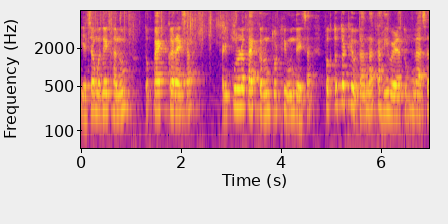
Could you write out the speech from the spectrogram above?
याच्यामध्ये घालून तो पॅक करायचा आणि पूर्ण पॅक करून तो ठेवून द्यायचा. फक्त तो ठेवताना काही वेळा तुम्हाला असं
